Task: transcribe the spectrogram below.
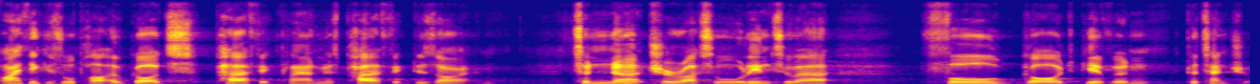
I think is all part of God's perfect plan and his perfect design to nurture us all into our full God given potential.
